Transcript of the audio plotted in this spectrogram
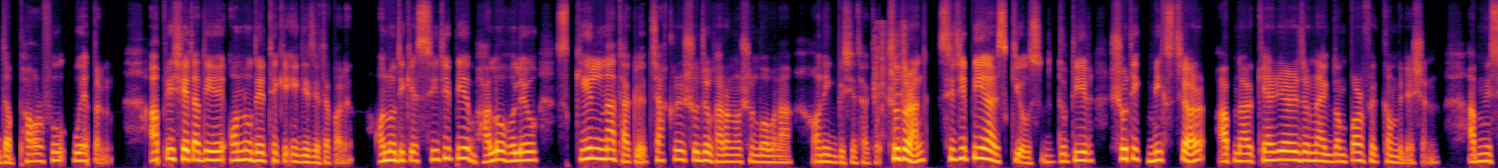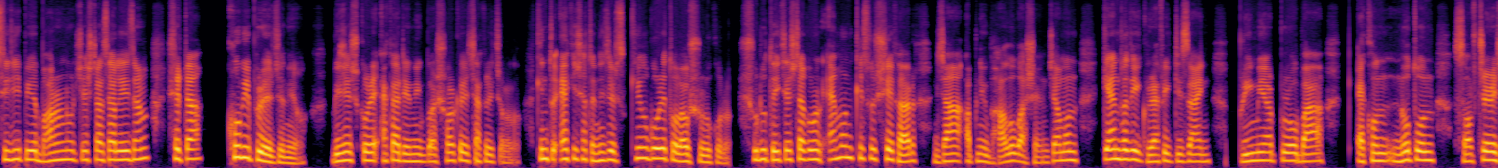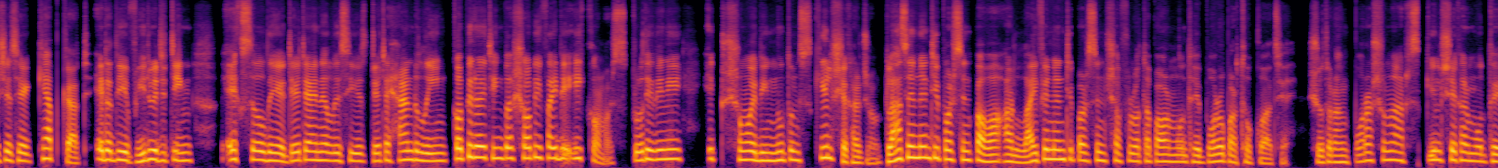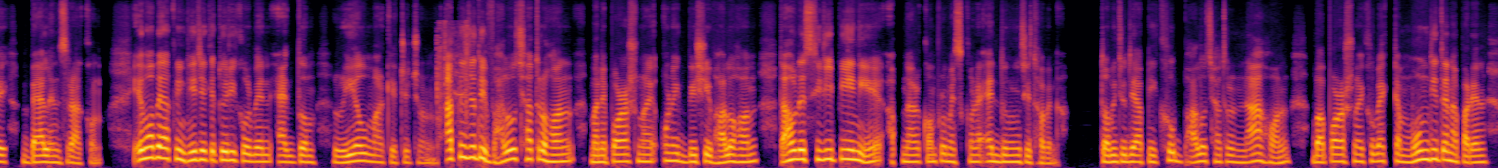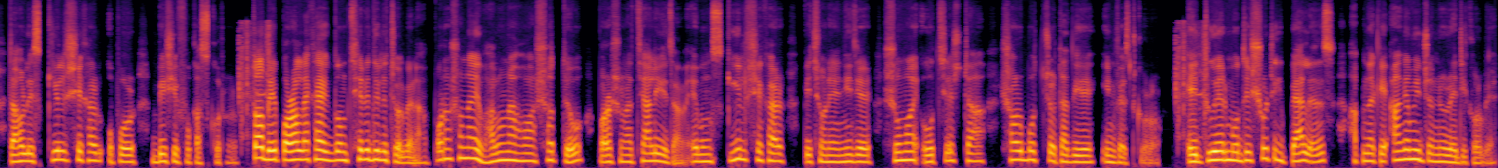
দ্য পাওয়ারফুল ওয়েপন আপনি সেটা দিয়ে অন্যদের থেকে এগিয়ে যেতে পারেন। অন্যদিকে সিজিপিএ ভালো হলেও স্কিল না থাকলে চাকরির সুযোগ হারানোর সম্ভাবনা অনেক বেশি থাকে। সুতরাং সিজিপিএ আর স্কিলস দুটির সঠিক মিক্সচার আপনার ক্যারিয়ারের জন্য একদম পারফেক্ট কম্বিনেশন আপনি সিজিপিএ বাড়ানোর চেষ্টা চালিয়ে যান, সেটা খুবই প্রয়োজনীয়, বিশেষ করে একাডেমিক বা সরকারি চাকরির জন্য। কিন্তু একই সাথে নিজের স্কিল গড়ে তোলাও শুরু করুন। শুরুতেই চেষ্টা করুন এমন কিছু শেখার যা আপনি ভালোবাসেন, যেমন ক্যানভা দিয়ে গ্রাফিক ডিজাইন প্রিমিয়ার প্রো বা এখন নতুন সফটওয়্যার এসেছে ক্যাপকাট এটা দিয়ে ভিডিও এডিটিং এক্সেল দিয়ে data analysis data handling copywriting বা শপিফাই দিয়ে ই কমার্স প্রতিদিনই একটু সময় দিন নতুন স্কিল শেখার জন্য। ক্লাসে নাইনটি পার্সেন্ট পাওয়া আর লাইফে নাইনটি পার্সেন্ট সফলতা পাওয়ার মধ্যে বড় পার্থক্য আছে। সুতরাং পড়াশোনা আর স্কিল শেখার মধ্যে ব্যালেন্স রাখুন। এভাবে আপনি নিজেকে তৈরি করবেন একদম রিয়েল মার্কেটের জন্য। আপনি যদি ভালো ছাত্র হন মানে পড়াশোনায় অনেক বেশি ভালো হন, তাহলে সিজিপিএ নিয়ে আপনার কম্প্রোমাইজ করা একদম উচিত হবে না। তবে যদি আপনি খুব ভালো ছাত্র না হন বা পড়াশোনায় খুব একটা মন দিতে না পারেন, তাহলে স্কিল শেখার উপর বেশি ফোকাস করুন। তবে পড়ালেখা একদম ছেড়ে দিলে চলবে না। পড়াশোনায় ভালো না হওয়া সত্ত্বেও পড়াশোনা চালিয়ে যান এবং স্কিল শেখার পেছনে নিজের সময় ও চেষ্টা সর্বোচ্চটা দিয়ে ইনভেস্ট করুন। এই দুয়ের মধ্যে সঠিক ব্যালেন্স আপনাকে আগামীর জন্য রেডি করবে।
